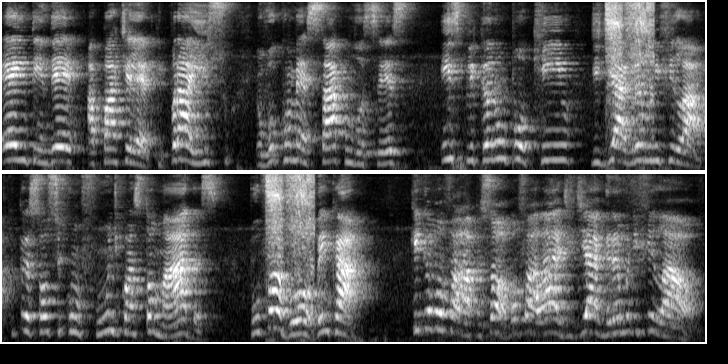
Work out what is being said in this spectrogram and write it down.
é entender a parte elétrica. E para isso, eu vou começar com vocês explicando um pouquinho de diagrama unifilar, porque o pessoal se confunde com as tomadas. Por favor, vem cá. O que, que eu vou falar, pessoal? Vou falar de diagrama unifilar. Ó.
